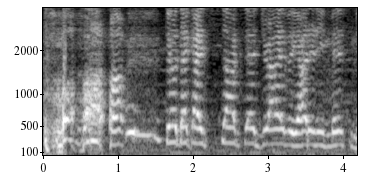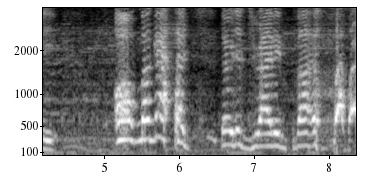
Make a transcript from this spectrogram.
Dude, that guy sucks at driving. How did he miss me? Oh my god! They're just driving by.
